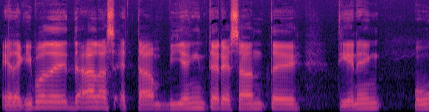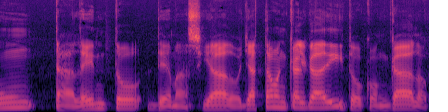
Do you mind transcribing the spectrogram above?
El equipo de Dallas está bien interesante. Tienen un talento demasiado. Ya estaban cargaditos con Gallup,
